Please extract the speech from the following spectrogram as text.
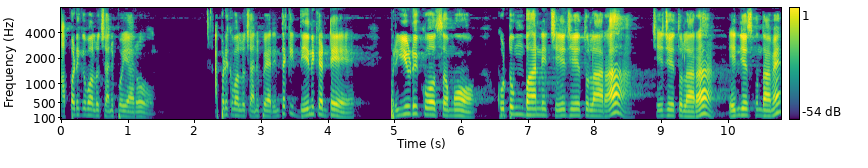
అప్పటికి వాళ్ళు చనిపోయారు. అప్పటికి వాళ్ళు చనిపోయారు. ఇంతకీ దేనికంటే ప్రియుడి కోసము కుటుంబాన్ని చేజేతులారా? చేజేతులారా? ఏం చేసుకుందామే?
